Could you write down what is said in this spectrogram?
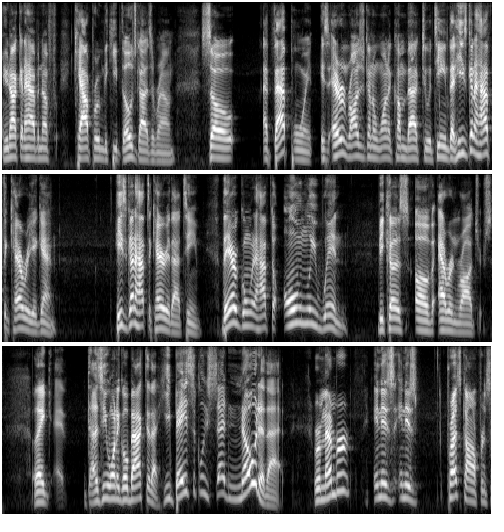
You're not going to have enough cap room to keep those guys around. So at that point, is Aaron Rodgers going to want to come back to a team that he's going to have to carry again? He's going to have to carry that team. They are going to have to only win because of Aaron Rodgers. Like, does he want to go back to that? He basically said no to that. Remember in his in his press conference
